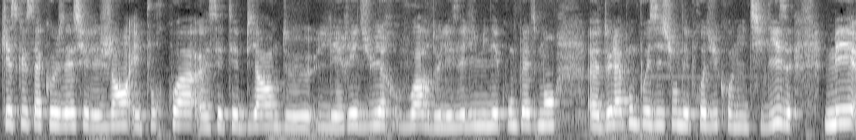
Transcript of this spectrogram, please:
qu'est-ce que ça causait chez les gens et pourquoi euh, c'était bien de les réduire, voire de les éliminer complètement euh, de la composition des produits qu'on utilise. Mais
